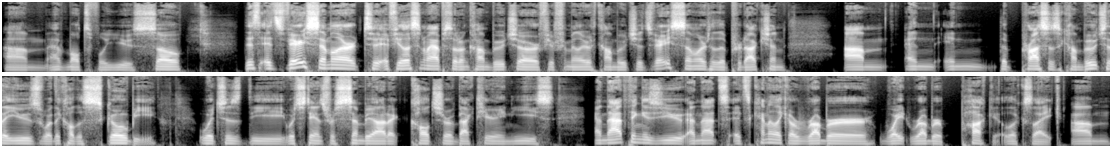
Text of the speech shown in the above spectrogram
um, have multiple use. So this it's very similar to if you listen to my episode on kombucha or if you're familiar with kombucha, it's very similar to the production. Um, and in the process of kombucha, they use what they call the SCOBY, which is the which stands for symbiotic culture of bacteria and yeast. And that thing is you, and that's it's kind of like a rubber, white rubber puck. It looks like, um,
